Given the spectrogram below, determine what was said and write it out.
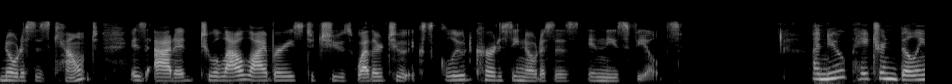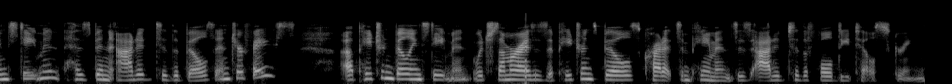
Notices Count is added to allow libraries to choose whether to exclude courtesy notices in these fields. A new patron billing statement has been added to the Bills interface. A patron billing statement, which summarizes a patron's bills, credits, and payments, is added to the full details screen.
